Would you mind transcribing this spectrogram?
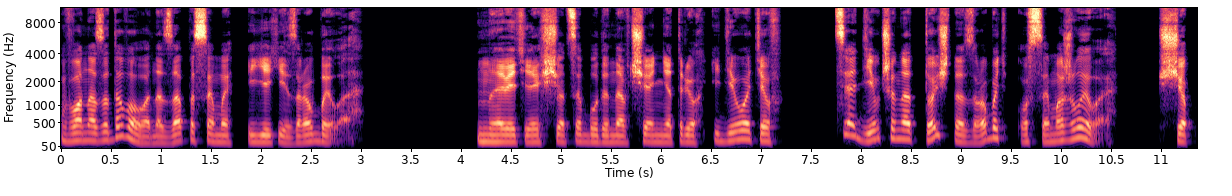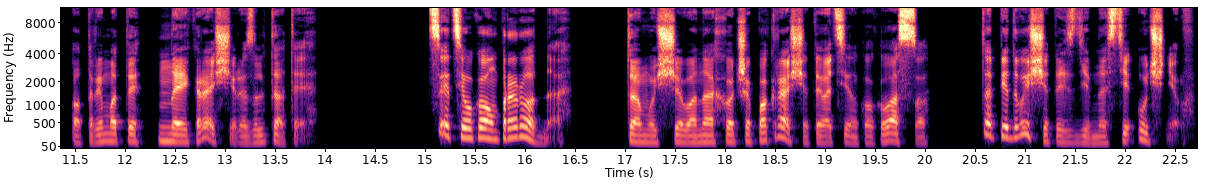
вона задоволена записами, які зробила. Навіть якщо це буде навчання трьох ідіотів, ця дівчина точно зробить усе можливе, щоб отримати найкращі результати. Це цілком природно, тому що вона хоче покращити оцінку класу та підвищити здібності учнів.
